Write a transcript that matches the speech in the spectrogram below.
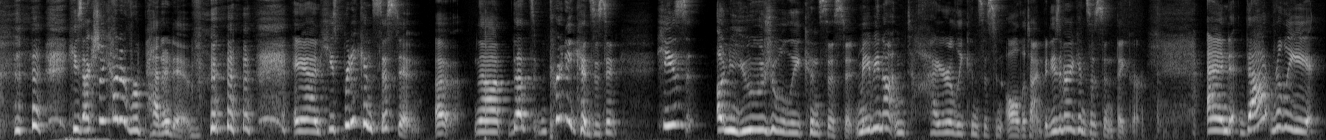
he's actually kind of repetitive and he's pretty consistent. Uh, that's pretty consistent. He's unusually consistent. Maybe not entirely consistent all the time, but he's a very consistent thinker. And that really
